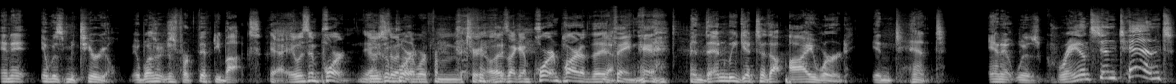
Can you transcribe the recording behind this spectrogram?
And it, it was material. It wasn't just for 50 bucks. Yeah, it was important. Yeah, it was important. Word from material. It's like an important part of the yeah. thing. and then we get to the I word, intent. And it was Grant's intent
